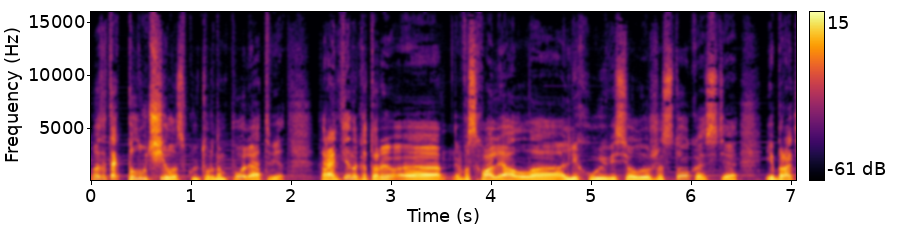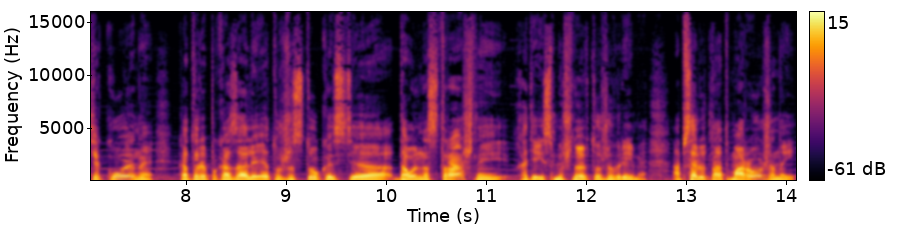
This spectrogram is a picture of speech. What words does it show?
Но это так получилось в культурном поле ответ. Тарантино, который э, восхвалял э, лихую веселую жестокость, э, и братья Коины, которые показали эту жестокость э, довольно страшной, хотя и смешной в то же время, абсолютно отмороженной,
